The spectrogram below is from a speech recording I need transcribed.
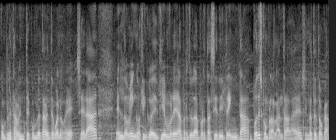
completamente, completamente. Bueno, eh, será el domingo 5 de diciembre, apertura de puertas 7 y 30. Puedes comprar la entrada, ¿eh? Si no te toca,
